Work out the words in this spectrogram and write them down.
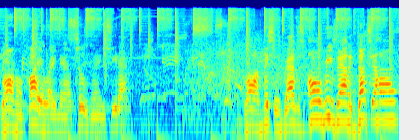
LeBron on fire right now too, man. You see that? LeBron misses, grabs his own rebound and dunks it home.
